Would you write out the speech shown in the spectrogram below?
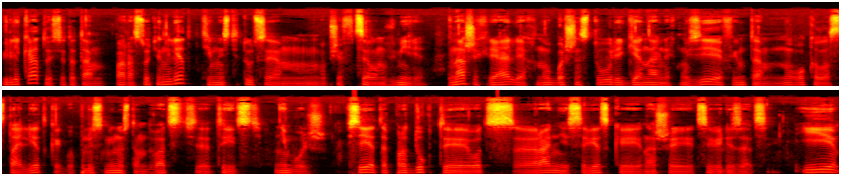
велика, то есть это там пара сотен лет тем институциям вообще в целом в мире. В наших реалиях, ну, большинству региональных музеев, им там, ну, около 100 лет, как бы плюс-минус там 20-30, не больше. Все это продукты вот с ранней советской нашей цивилизации. И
